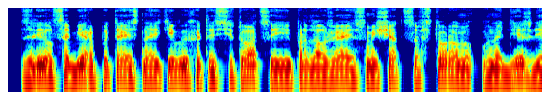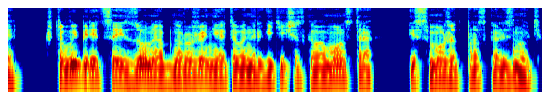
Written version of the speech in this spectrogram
— злился Бер, пытаясь найти выход из ситуации и продолжая смещаться в сторону в надежде, что выберется из зоны обнаружения этого энергетического монстра и сможет проскользнуть.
